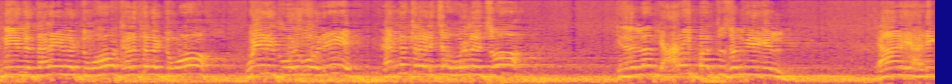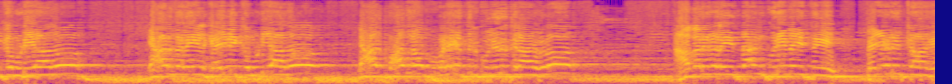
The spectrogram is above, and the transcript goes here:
நீ இந்த தலையை வெட்டுவோம் கழுத்தை வெட்டுவோம் உயிருக்கு ஒரு கோடி கண்ணத்தில் அடிச்சா ஒரு லட்சம் இதெல்லாம் யாரை பார்த்து சொல்வீர்கள்? யாரை அடிக்க முடியாதோ யார் தலையில் கை வைக்க பெயருக்காக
